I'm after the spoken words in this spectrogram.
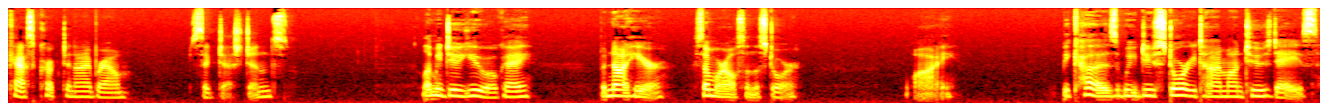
Cas crooked an eyebrow. Suggestions? Let me do you, okay? But not here. Somewhere else in the store. Why? Because we do story time on Tuesdays,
